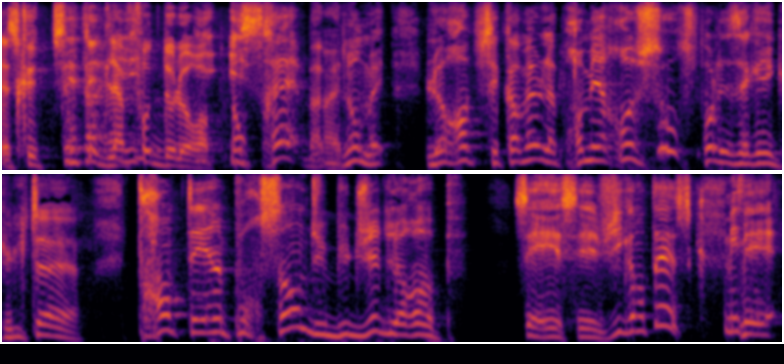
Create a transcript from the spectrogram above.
Est-ce que c'était de la faute de l'Europe Il, serait. Bah, Non, mais l'Europe c'est quand même la première ressource pour les agriculteurs. 31% du budget de l'Europe. C'est gigantesque. Mais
